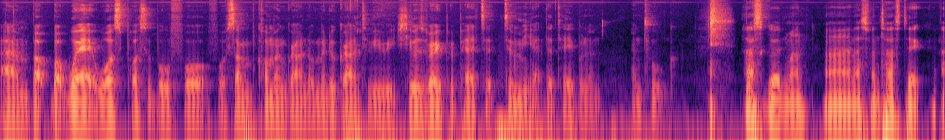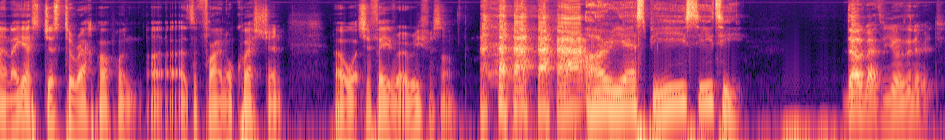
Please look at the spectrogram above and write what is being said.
Um, but but where it was possible for, for some common ground or middle ground to be reached, he was very prepared to, to meet at the table and, and talk. That's good, man. Uh, that's fantastic. And I guess just to wrap up on uh, as a final question, uh, what's your favorite Aretha song? R E S P E C T. That was back to yours, isn't it, Rich?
